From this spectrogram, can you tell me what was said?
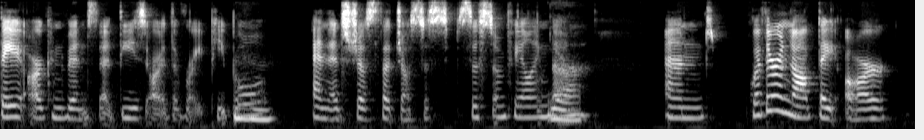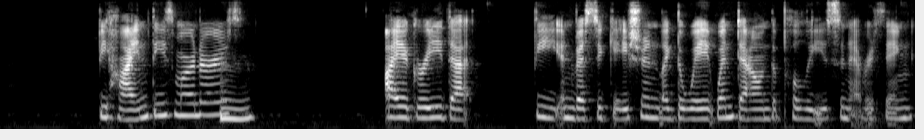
they are convinced that these are the right people, Mhm. And it's just the justice system failing them. And whether or not they are behind these murders, Mhm. I agree that the investigation, like the way it went down, the police and everything,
